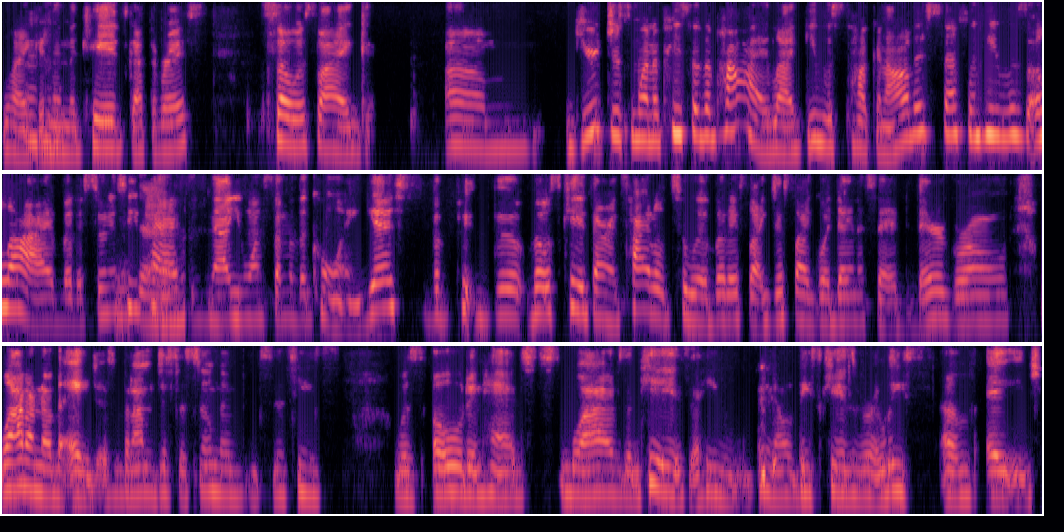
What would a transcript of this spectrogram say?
Like, mm-hmm. and then the kids got the rest. So it's like, um, you just want a piece of the pie. Like you was talking all this stuff when he was alive, but as soon as he okay. passes, now you want some of the coin. Yes, the, the, those kids are entitled to it, but it's like just like what Dana said, they're grown. Well, I don't know the ages, but I'm just assuming since he was old and had wives and kids that he you know these kids were at least of age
